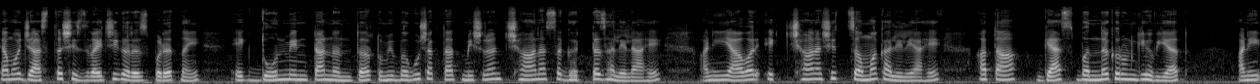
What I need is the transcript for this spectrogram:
त्यामुळे जास्त शिजवायची गरज पडत नाही. एक दोन मिनटानंतर तुम्ही बघू शकतात मिश्रण छान असं घट्ट झालेलं आहे आणि यावर एक छान अशी चमक आलेली आहे. आता गॅस बंद करून घेऊयात. आणि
